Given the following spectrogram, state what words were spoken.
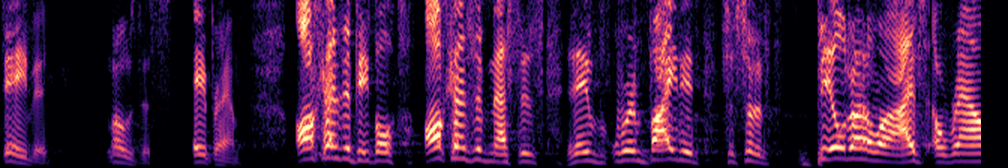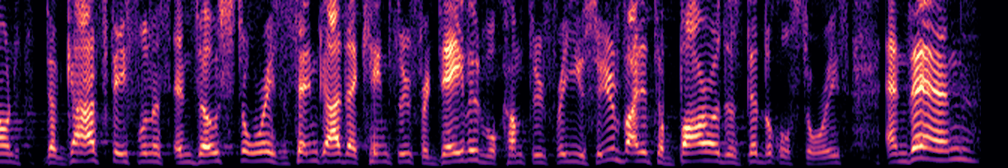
David, Moses, Abraham, all kinds of people, all kinds of messes. They were invited to sort of build our lives around the God's faithfulness and those stories. The same God that came through for David will come through for you. So you're invited to borrow those biblical stories. And then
